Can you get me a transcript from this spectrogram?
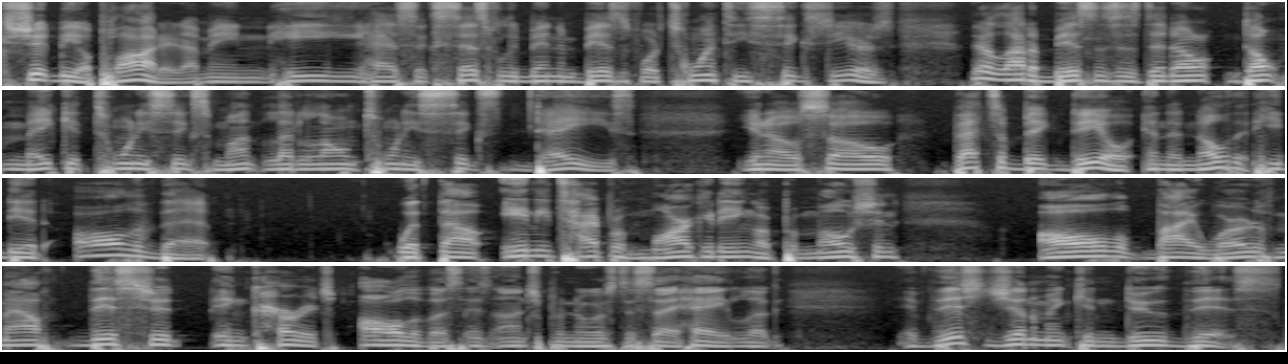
should be applauded. I mean, he has successfully been in business for 26 years. There are a lot of businesses that don't don't make it 26 months, let alone 26 days. You know, so that's a big deal. And to know that he did all of that without any type of marketing or promotion, all by word of mouth, this should encourage all of us as entrepreneurs to say, hey, look, if this gentleman can do this,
